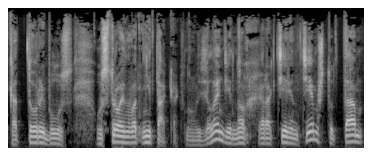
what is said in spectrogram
который был устроен вот не так, как в Новой Зеландии, но характерен тем, что там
